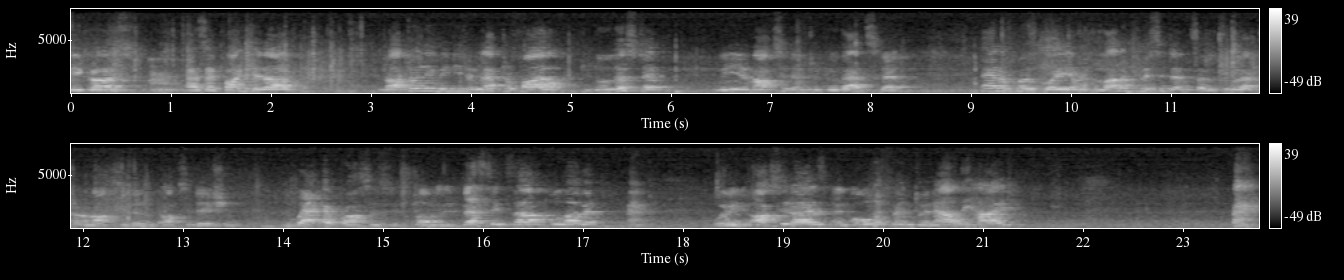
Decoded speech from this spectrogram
Because, as I pointed out, not only we need an electrophile to do this step, we need an oxidant to do that step, and of course, palladium has a lot of precedence as a two-electron oxidant, oxidation. The Wacker process is probably the best example of it, where you oxidize an olefin to an aldehyde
